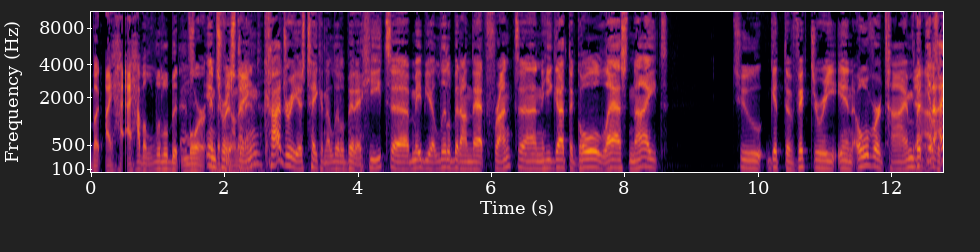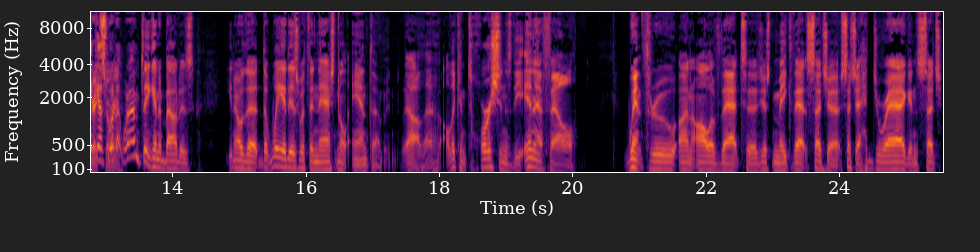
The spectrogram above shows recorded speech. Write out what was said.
but I, I have a little bit That's more interesting. Kadri has taken a little bit of heat, uh, maybe a little bit on that front, and he got the goal last night to get the victory in overtime. Yeah, but you know, I guess what, what, I'm thinking about is, you know, the the way it is with the national anthem, oh, the, all the contortions the NFL went through on all of that to just make that such a such a drag and such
